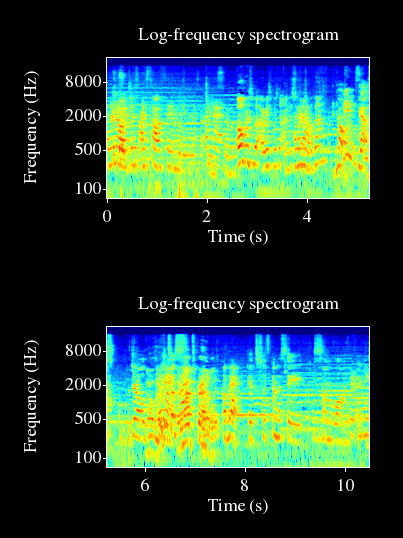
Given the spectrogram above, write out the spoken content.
I don't know. I just I saw family and then I thought Okay. so. Oh, we're supposed, are we supposed to I don't unscramble them? No, Maybe yes, they'll. No, they're it's not, they're not scrambled. Okay. It's just gonna say some long Family thing.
